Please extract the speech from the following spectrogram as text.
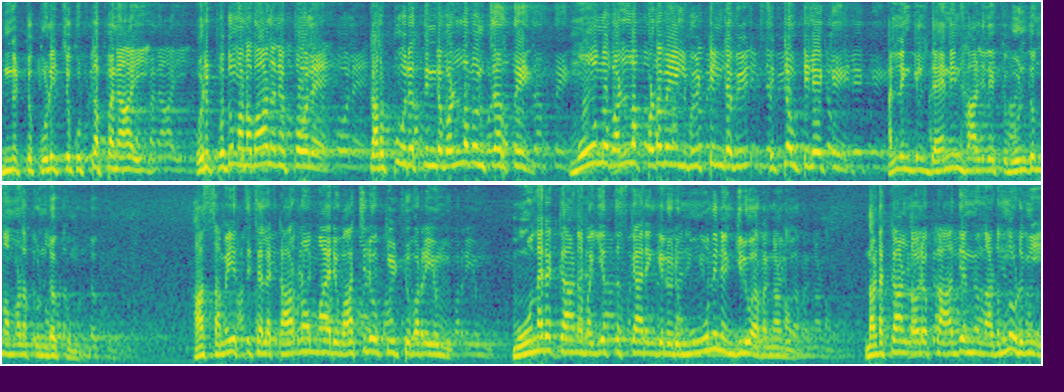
എന്നിട്ട് കുളിച്ചു കുട്ടപ്പനായി ഒരു പുതുമണവാളനെ പോലെ കർപ്പൂരത്തിന്റെ വെള്ളവും ചേർത്ത് മൂന്ന് വള്ളപ്പടവയിൽ വീട്ടിന്റെ സിറ്റ് ഔട്ടിലേക്ക് അല്ലെങ്കിൽ ഡൈനിങ് ഹാളിലേക്ക് വീണ്ടും നമ്മളെ കൊണ്ടക്കും ആ സമയത്ത് ചില കാരണവന്മാര് വാച്ചിലോക്കിയിട്ട് പറയും മൂന്നരക്കാണ് മയ്യത്തസ്കാരെങ്കിൽ ഒരു മൂന്നിനെങ്കിലും ഇറങ്ങണം. നടക്കാനുള്ളവരൊക്കെ ആദ്യം അങ്ങ് നടന്നൊടുങ്ങി.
